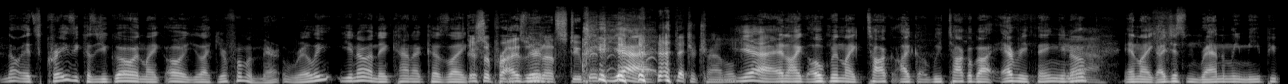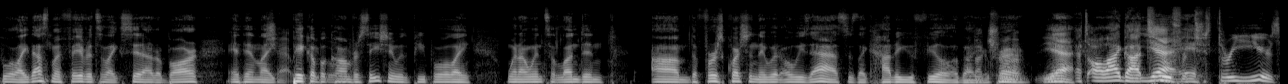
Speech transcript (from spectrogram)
no, it's crazy because you go and like, oh, you're like you're from America, really? You know, and they kind of because like They're surprised when you're not stupid. yeah, that you're traveled. yeah, and like open like talk like we talk about everything, you know, and like I just randomly meet people. Like that's my favorite to like sit at a bar and then like Chat pick up a conversation with people. Like when I went to London. Um, the first question they would always ask is like, "How do you feel about, About your Trump. prayer?" Yeah, That's all I got too Yeah, for eh. t- three years.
